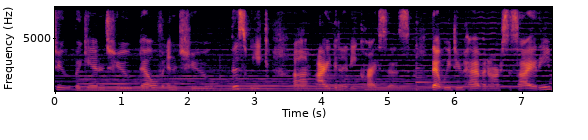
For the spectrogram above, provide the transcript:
to begin to delve into this week um, identity crisis that we do have in our society.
